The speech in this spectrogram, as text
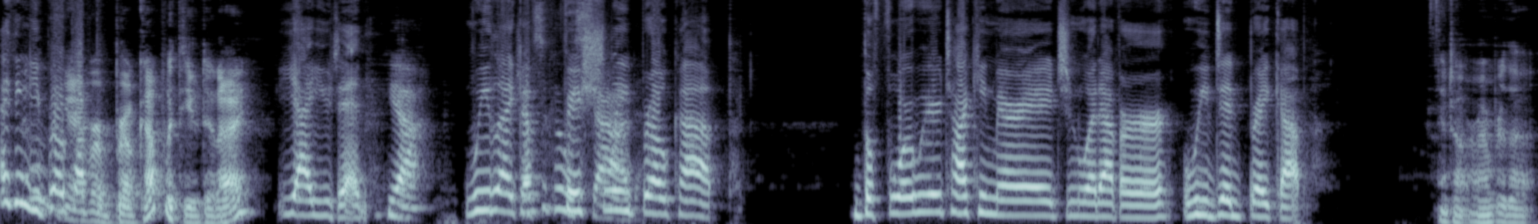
I think you I broke think I up. never broke up with you, did I? Yeah, you did. yeah. We like Jessica officially broke up before we were talking marriage and whatever. We did break up, I don't remember that.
